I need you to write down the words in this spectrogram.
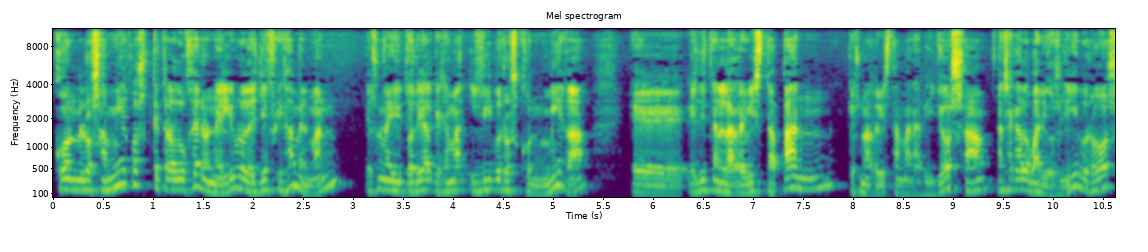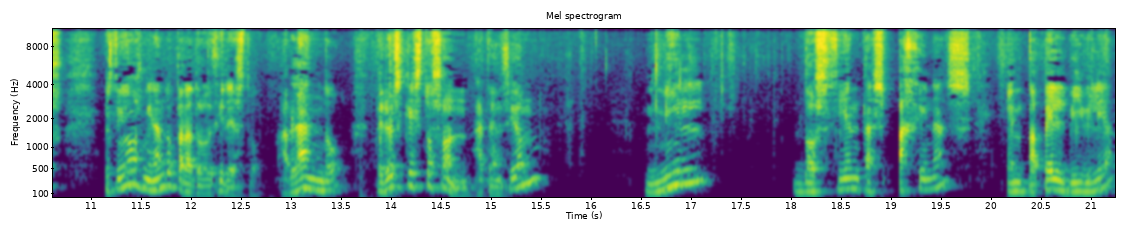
Con los amigos que tradujeron el libro de Jeffrey Hammelman, es una editorial que se llama Libros con Miga, eh, editan la revista Pan, que es una revista maravillosa, han sacado varios libros. Estuvimos mirando para traducir esto, hablando, pero es que estos son, atención, 1200 páginas en papel Biblia,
